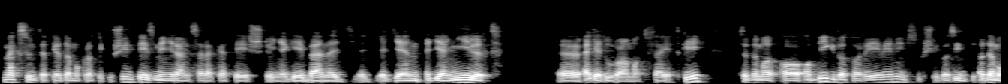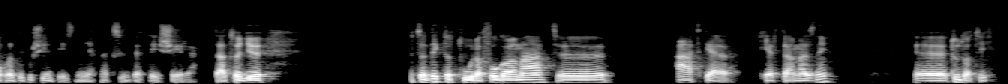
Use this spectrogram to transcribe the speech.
megszünteti a demokratikus intézményrendszereket, és lényegében egy, egy, egy, ilyen, egy ilyen nyílt egyeduralmat fejt ki. Szerintem a, a, a big data révén nincs szükség az, a demokratikus intézmények megszüntetésére. Tehát, hogy a diktatúra fogalmát át kell értelmezni, tudati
